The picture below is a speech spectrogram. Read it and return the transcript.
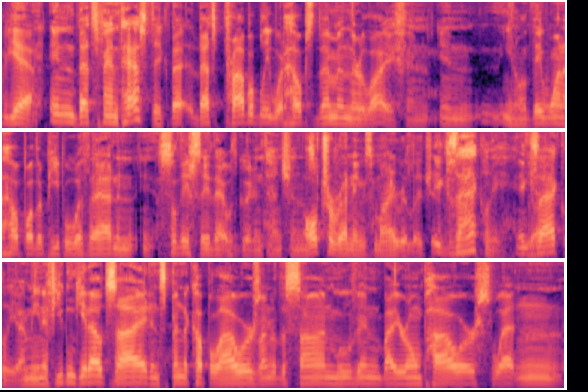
Yeah. And that's fantastic. That that's probably what helps them in their life. And and you know they want to help other people with that. And so they say that with good intentions. Ultra running's my religion. Exactly. Exactly. Yeah. i mean if you can get outside and spend a couple hours under the sun moving by your own power sweating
